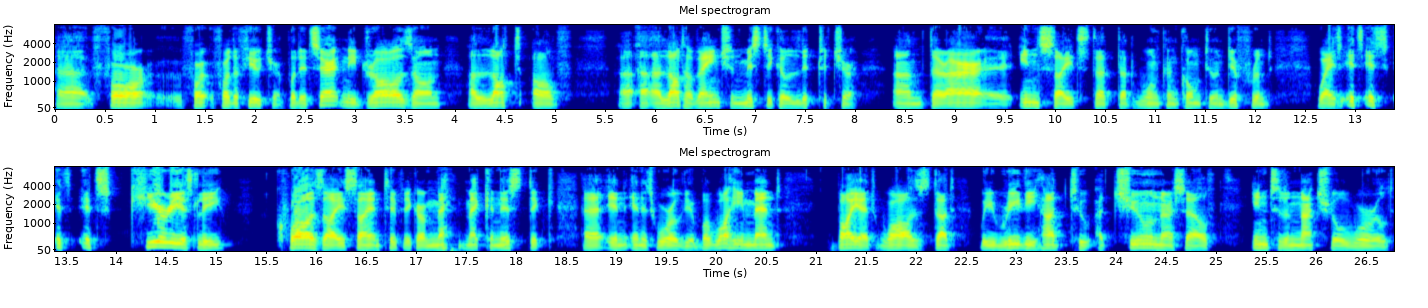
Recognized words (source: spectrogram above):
uh, for for for the future. But it certainly draws on a lot of uh, a lot of ancient mystical literature, and there are uh, insights that that one can come to in different ways. It's it's it's it's curiously quasi scientific or me- mechanistic uh, in in its worldview. But what he meant by it was that we really had to attune ourselves into the natural world,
